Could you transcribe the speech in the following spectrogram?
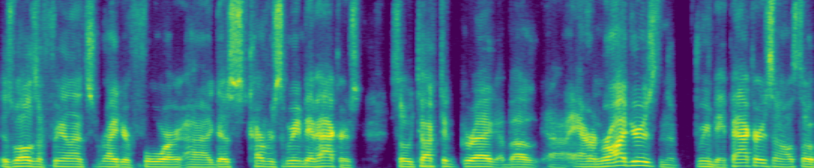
as well as a freelance writer for uh, does covers the Green Bay Packers. So we talked to Greg about uh, Aaron Rodgers and the Green Bay Packers, and also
